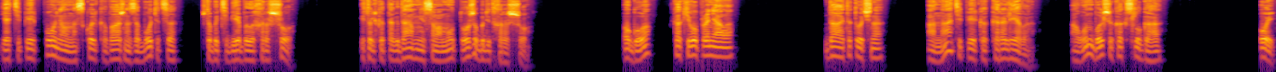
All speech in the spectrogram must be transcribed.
"Я теперь понял, насколько важно заботиться чтобы тебе было хорошо. И только тогда мне самому тоже будет хорошо. Ого, как его проняло. Да, это точно. Она теперь как королева, а он больше как слуга. Ой,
